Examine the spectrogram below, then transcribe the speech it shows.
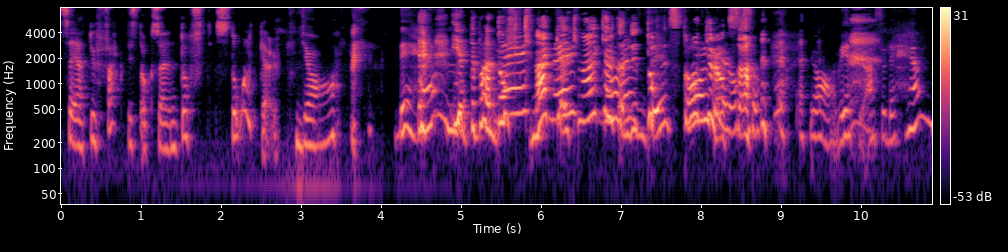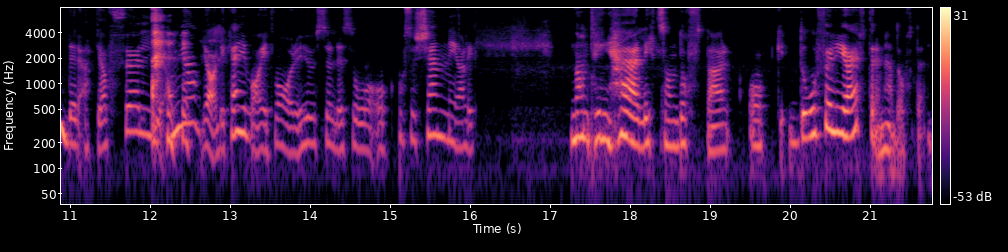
säga att du faktiskt också är en doftstalker. Ja, det händer. Inte bara doftknackare, knarkare, utan du doftstalker också. också. Ja, vet du, alltså det händer att jag följer, om jag, ja det kan ju vara i ett varuhus eller så och, och så känner jag liksom någonting härligt som doftar och då följer jag efter den här doften.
